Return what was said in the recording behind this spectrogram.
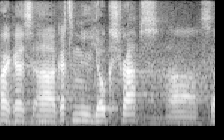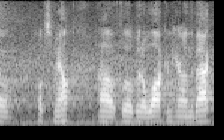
All right, guys, uh, got some new yoke straps, uh, so helps me out uh, with a little bit of walking here on the back.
